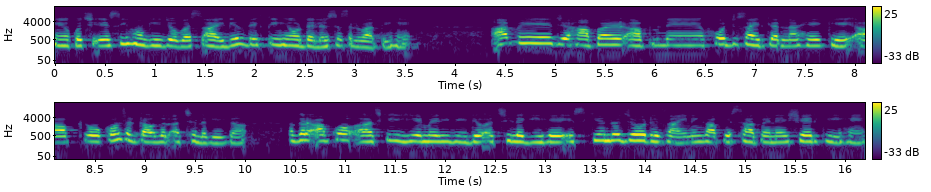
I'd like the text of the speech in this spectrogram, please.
ہیں، کچھ ایسی ہوں گی جو بس آئیڈیز دیکھتی ہیں اور ٹیلر سے سلواتی ہیں۔ اب جہاں پر آپ نے خود ڈیسائیڈ کرنا ہے کہ آپ کو کون سا ٹراؤزر اچھا لگے گا۔ اگر آپ کو آج کی یہ میری ویڈیو اچھی لگی ہے، اس کے اندر جو ڈیزائننگ آپ کے ساتھ میں نے شیئر کی ہیں،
